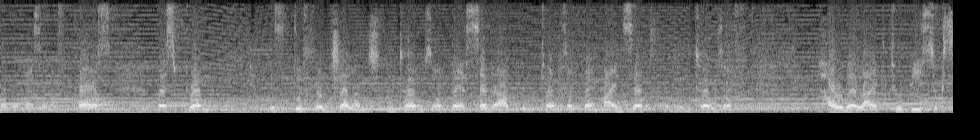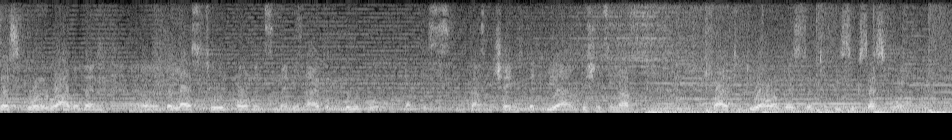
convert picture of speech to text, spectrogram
front of us. And of course, West Brom is a different challenge in terms of their setup, in terms of their mindset, in terms of how they like to be successful rather than uh, the last two opponents, Man United and Liverpool. But this doesn't change that we are ambitious enough to try to do our best and to be successful.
